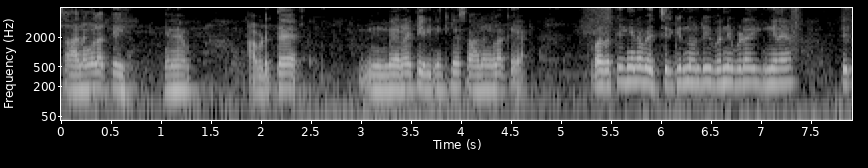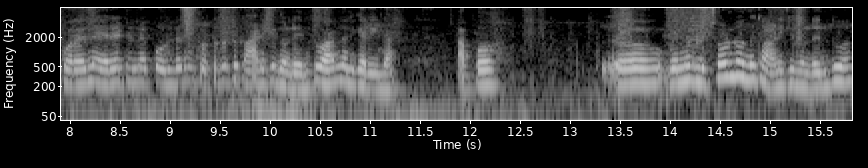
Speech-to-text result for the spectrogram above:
സാധനങ്ങളൊക്കെ ഇങ്ങനെ അവിടുത്തെ വേറെ ക്ലിനിക്കിലെ സാധനങ്ങളൊക്കെയാണ് അപ്പോൾ അതൊക്കെ ഇങ്ങനെ വെച്ചിരിക്കുന്നുണ്ട് ഇവൻ ഇവിടെ ഇങ്ങനെ കുറേ നേരമായിട്ട് എന്നെ കൊണ്ട് തൊട്ട് തൊട്ട് കാണിക്കുന്നുണ്ട്. എന്തുവാണെന്ന് എനിക്കറിയില്ല. അപ്പോൾ എന്നെ വിളിച്ചോണ്ട് വന്ന് കാണിക്കുന്നുണ്ട്. എന്തുവാ?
